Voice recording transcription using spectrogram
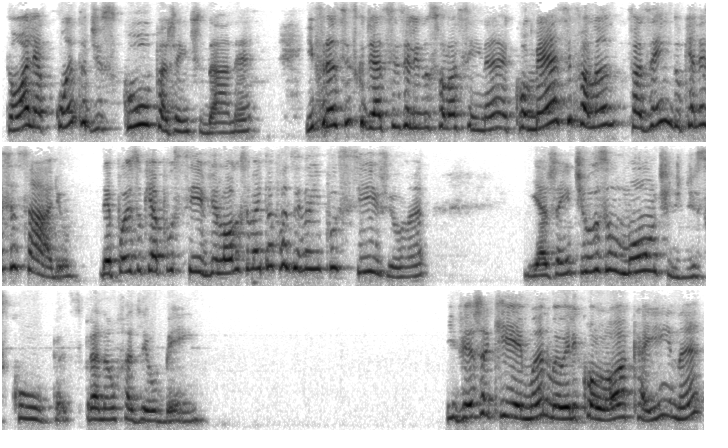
Então, olha quanta desculpa a gente dá, né? E Francisco de Assis ele nos falou assim, né? Comece falando, fazendo o que é necessário, depois o que é possível, logo você vai estar fazendo o impossível, né? E a gente usa um monte de desculpas para não fazer o bem. E veja que Emmanuel ele coloca aí, né?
